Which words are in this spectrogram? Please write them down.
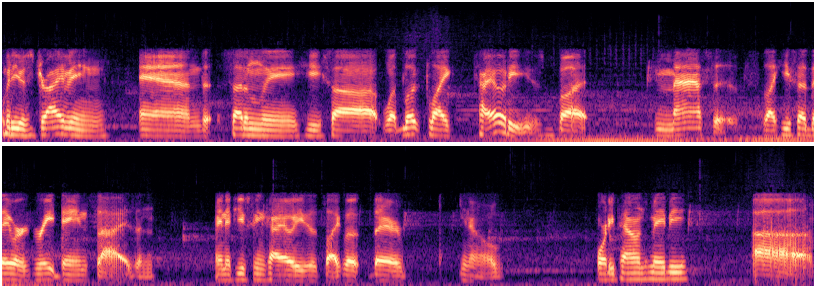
but he was driving, and suddenly he saw what looked like coyotes, but massive. Like he said, they were Great Dane size, and and if you've seen coyotes, it's like they're, you know, 40 pounds maybe. Uh,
